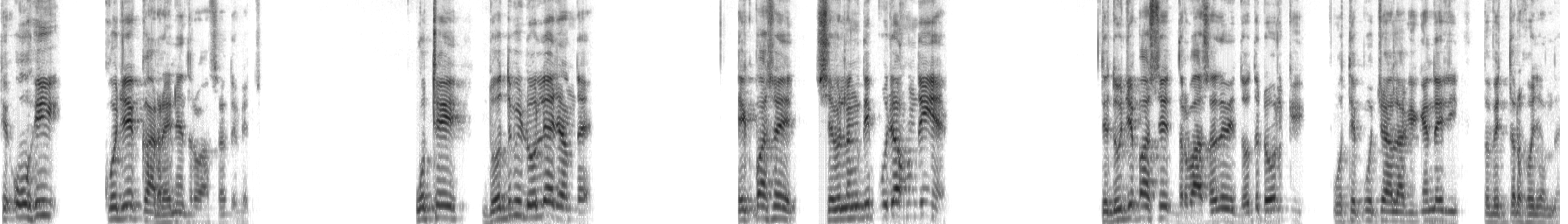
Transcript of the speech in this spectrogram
ਤੇ ਉਹੀ ਕੁਝ ਇਹ ਕਰ ਰਹੇ ਨੇ ਦਰਬਾਰ ਦੇ ਵਿੱਚ। ਉੱਥੇ ਦੁੱਧ ਵੀ ਡੋਲਿਆ ਜਾਂਦਾ ਹੈ। ਇੱਕ ਪਾਸੇ ਸ਼ਿਵਲਿੰਗ ਦੀ ਪੂਜਾ ਹੁੰਦੀ ਹੈ, ਤੇ ਦੂਜੇ ਪਾਸੇ ਦਰਬਾਰ ਦੇ ਵਿੱਚ ਦੁੱਧ ਡੋਲ ਕੇ ਉੱਥੇ ਪੂਜਾ ਲਾ ਕੇ ਕਹਿੰਦੇ ਜੀ ਪਵਿੱਤਰ ਹੋ ਜਾਂਦਾ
